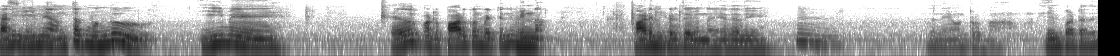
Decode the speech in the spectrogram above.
కానీ ఈమె అంతకు ముందు ఈమె ఏదో అట్లా పాడుకొని పెట్టింది విన్నా. పాడింది పెడితే విన్నా. ఏదది మ్మ్. దాన్ని ఏమంటారు బా? ఏం పాట అది?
